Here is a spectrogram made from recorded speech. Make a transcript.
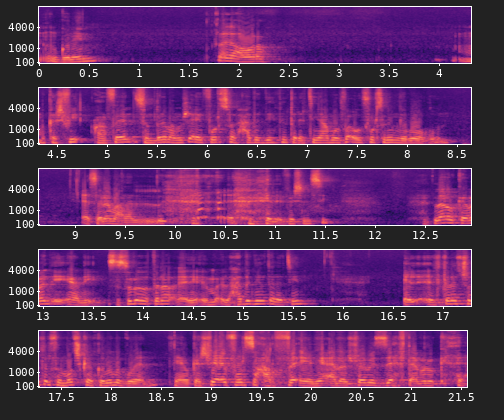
جولين رجع ورا. ما كانش فيه عارفين سامبدوريا ما عملوش أي فرصة لحد الدقيقة 32 عملوا في أول فرصة ليهم جابوها جون. يا سلام على ال efficiency لا وكمان إيه يعني ساسولو طلع يعني لحد 32 ال- الثلاث شوط في الماتش كان كلهم أجوان. يعني ما كانش فيه أي فرصة حرفيا يعني أنا مش فاهم إزاي بتعملوا كده.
